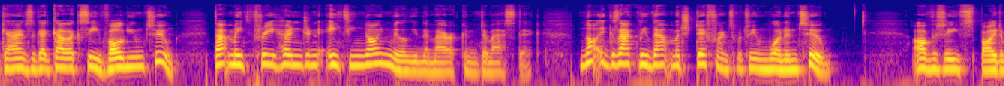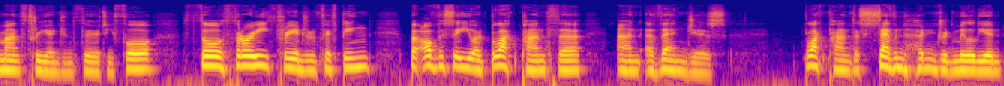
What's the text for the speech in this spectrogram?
Guardians of the Galaxy Volume 2. That made 389 million American domestic. Not exactly that much difference between 1 and 2. Obviously, Spider Man 334, Thor 3 315, but obviously you had Black Panther and Avengers. Black Panther 700 million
